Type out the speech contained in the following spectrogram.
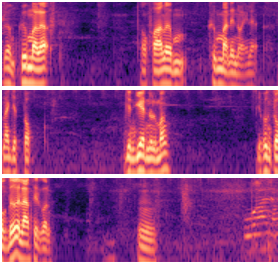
เริ่มขึ้นมาแล้วท้องฟ้าเริ่มขึ้นมาหน่อยๆแล้วน่าจะตก เย็นๆหน่อยมั้งอย่าเพิ่งตกเด้อล้างเสร็จก่อน อืมกลัวเดี๋ยว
